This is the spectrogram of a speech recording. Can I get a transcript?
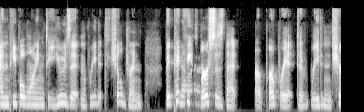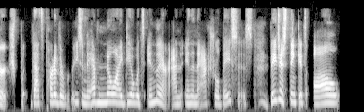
and people wanting to use it and read it to children, they pick No, these verses that are appropriate to read in church, but that's part of the reason they have no idea what's in there and in an actual basis. They just think it's all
